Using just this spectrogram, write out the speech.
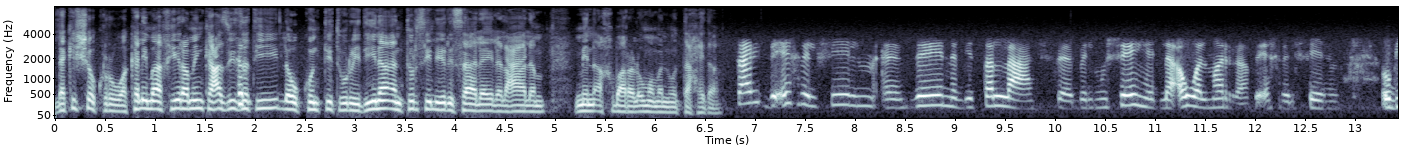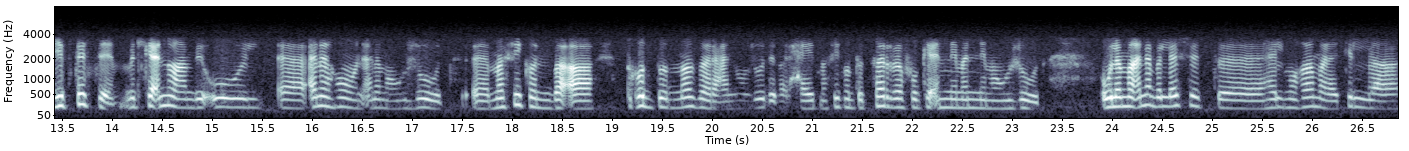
لك الشكر. وكلمة أخيرة منك عزيزتي لو كنت تريدين أن ترسلي رسالة إلى العالم من أخبار الأمم المتحدة. تعرف بآخر الفيلم زين بيطلع بالمشاهد لأول مرة بآخر الفيلم وبيبتسم مثل كأنه عم بيقول آه أنا هون أنا موجود. آه ما فيكم بقى تغضوا النظر عن وجودي بالحياة ما فيكم تتصرفوا كأني مني موجود. ولما أنا بلشت آه هالمغامرة كلها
